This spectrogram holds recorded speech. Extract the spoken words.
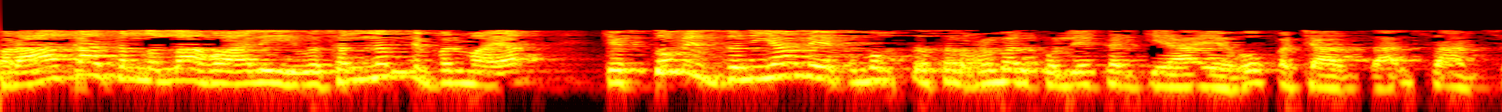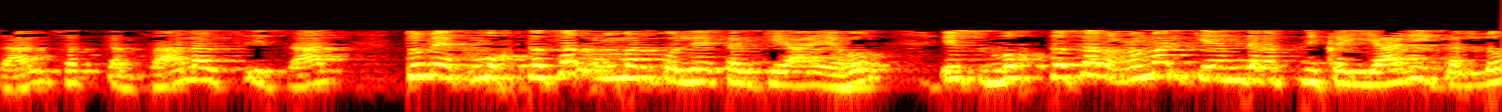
और आका सल्लल्लाहु अलैहि वसल्लम ने फरमाया कि तुम इस दुनिया में एक मुख्तसर उम्र को लेकर के आए हो, पचास साल, साठ साल, सत्तर साल, अस्सी साल तुम एक मुख्तसर उम्र को लेकर के आए हो। इस मुख्तसर उम्र के अंदर अपनी तैयारी कर लो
